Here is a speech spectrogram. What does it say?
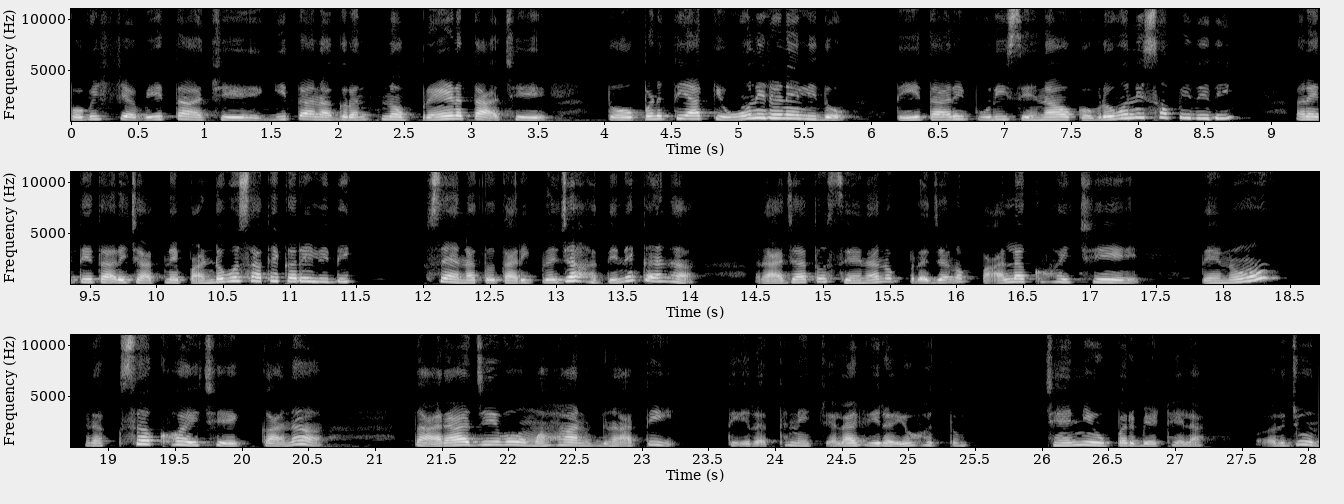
ભવિષ્ય વેતા છે, ગીતાના ગ્રંથનો પ્રેરણતા છે, તો પણ તે આ કેવો નિર્ણય લીધો? તે તારી પૂરી સેનાઓ કૌરવોને સોંપી દીધી અને તે તારી જાતને પાંડવો સાથે કરી લીધી. સેના તો તારી પ્રજા હતી ને કાન્હા? રાજા તો સેનાનો પ્રજાનો પાલક હોય છે, તેનો રક્ષક હોય છે કાના તારા જેવો મહાન જ્ઞાતિ તે રથને ચલાવી રહ્યો હતો. જેની ઉપર બેઠેલા. અર્જુન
